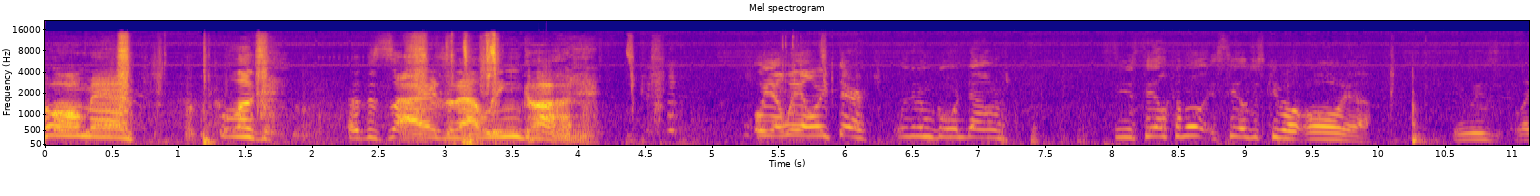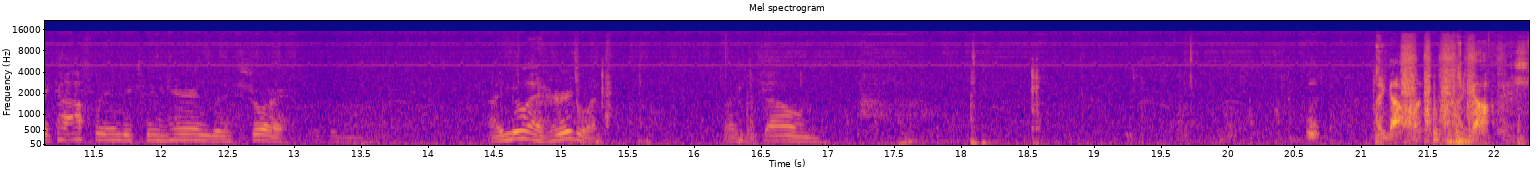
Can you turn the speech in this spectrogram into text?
Oh man, look at the size of that lingcod. Oh yeah, whale right there. Look at him going down. See his tail come out? His tail just came out. Oh yeah. It was like halfway in between here and the shore. I knew I heard one. Like down. Oh, I got one. I got fish.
